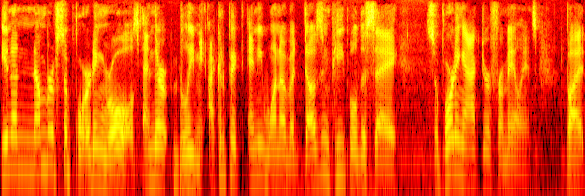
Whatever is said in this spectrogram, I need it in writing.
in a number of supporting roles. And there, believe me, I could have picked any one of a dozen people to say supporting actor from Aliens. But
